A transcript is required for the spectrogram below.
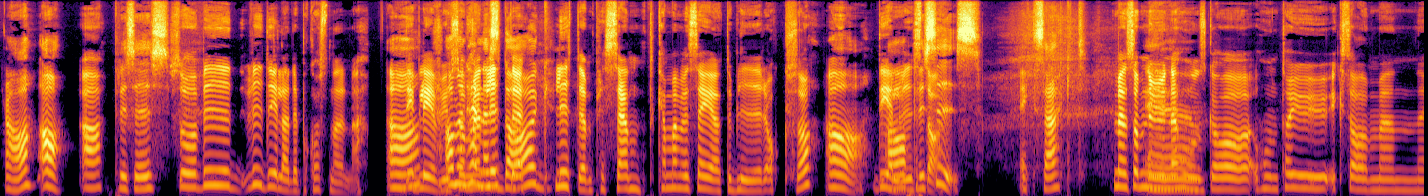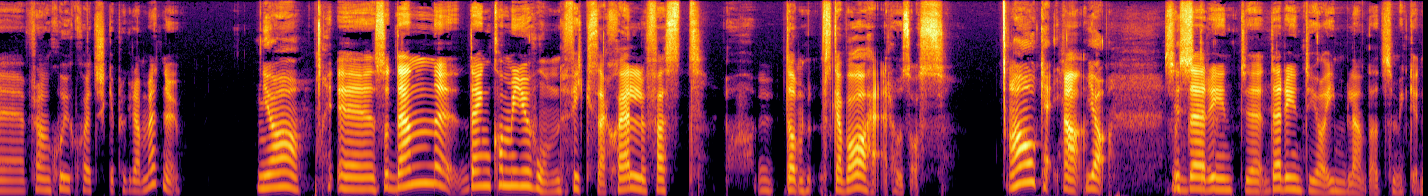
Ja, ja, Ja, precis. så vi, vi delade på kostnaderna. Ja. Det blev ju ja, som en lite- dag. Liten present kan man väl säga att det blir också. Ja, ja delvis då. precis. Exakt. Men som nu när Eh. hon ska ha, hon tar ju examen eh, från sjuksköterskeprogrammet nu. Ja, så den, den kommer ju hon fixa själv fast de ska vara här hos oss. ja okej. Ja. Så Just där är, inte, där är inte jag inblandad så mycket.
